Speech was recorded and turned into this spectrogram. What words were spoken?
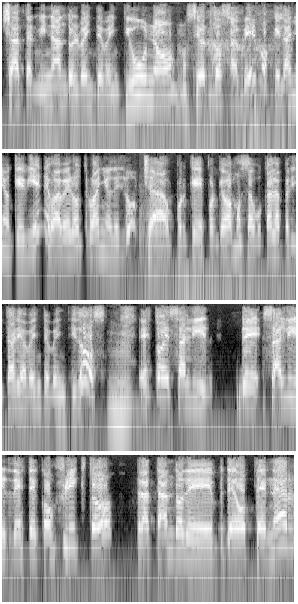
ya terminando el 2021, ¿no es cierto? Sabemos que el año que viene va a haber otro año de lucha. ¿Por qué? Porque vamos a buscar la paritaria 2022. Esto es salir de salir de este conflicto tratando de, obtener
